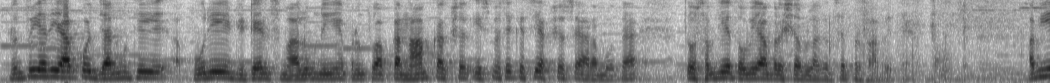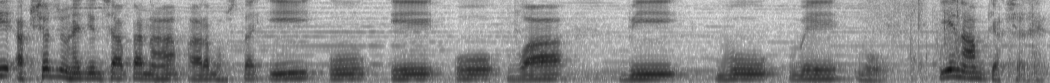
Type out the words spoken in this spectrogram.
परंतु यदि आपको जन्म की पूरी डिटेल्स मालूम नहीं है, परंतु आपका नाम का अक्षर, इसमें से किसी अक्षर से आरंभ होता है तो समझिए तो भी आप वृषभ लगन से प्रभावित हैं। अब ये अक्षर जो हैं, जिनसे आपका नाम आरंभ हो सकता है, ई, उ, ए, ओ, वा, वी वो, वे, वो। ये नाम के अक्षर हैं।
